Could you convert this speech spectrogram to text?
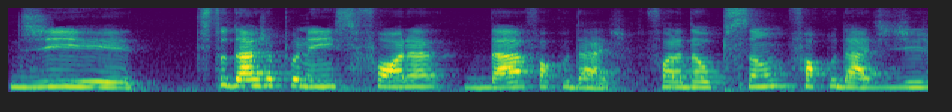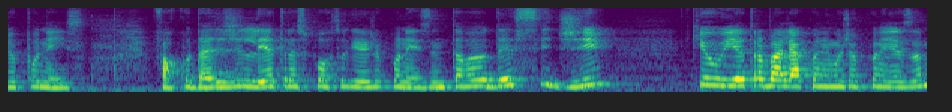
de estudar japonês fora da faculdade, fora da opção faculdade de japonês faculdade de letras português e japonês. Então eu decidi que eu ia trabalhar com língua japonesa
